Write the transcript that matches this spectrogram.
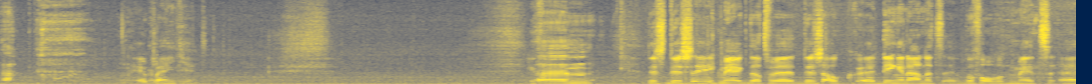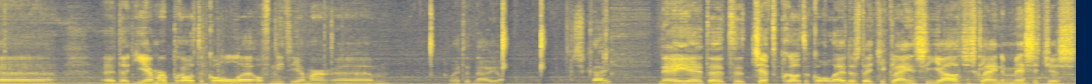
Ah. Heel kleintje. Ehm, Dus, dus ik merk dat we dus ook eh, dingen aan het, eh, bijvoorbeeld met eh, dat Yammer-protocol, eh, of niet Yammer, ehm, hoe heet het nou joh? Skype? Nee, het, het, het chatprotocol. Hè? Dus dat je kleine signaaltjes, kleine messages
